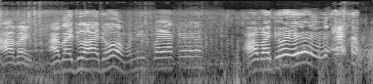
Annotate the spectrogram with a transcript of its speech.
હા ભાઈ હા ભાઈ જો આ જો, મનીષભાઈ આ કે હા ભાઈ જો એ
